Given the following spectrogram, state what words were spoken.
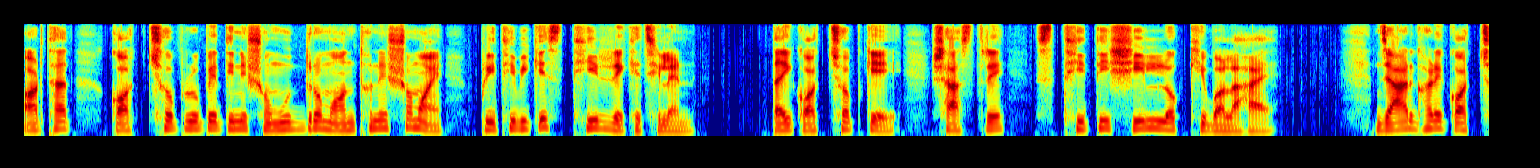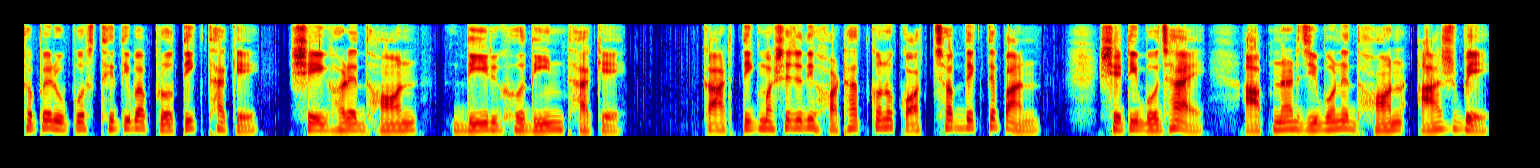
অর্থাৎ কচ্ছপরূপে তিনি সমুদ্র মন্থনের সময় পৃথিবীকে স্থির রেখেছিলেন। তাই কচ্ছপকে শাস্ত্রে স্থিতিশীল লক্ষ্মী বলা হয়। যার ঘরে কচ্ছপের উপস্থিতি বা প্রতীক থাকে, সেই ঘরে ধন দীর্ঘদিন থাকে। কার্তিক মাসে যদি হঠাৎ কোনো কচ্ছপ দেখতে পান, সেটি বোঝায় আপনার জীবনে ধন আসবে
